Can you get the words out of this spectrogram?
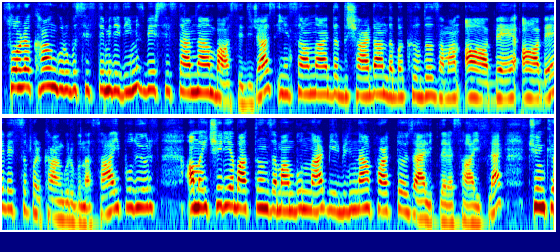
Sonra kan grubu sistemi dediğimiz bir sistemden bahsedeceğiz. İnsanlarda dışarıdan da bakıldığı zaman A, B, AB ve sıfır kan grubuna sahip oluyoruz. Ama içeriye baktığın zaman bunlar birbirinden farklı özelliklere sahipler. Çünkü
